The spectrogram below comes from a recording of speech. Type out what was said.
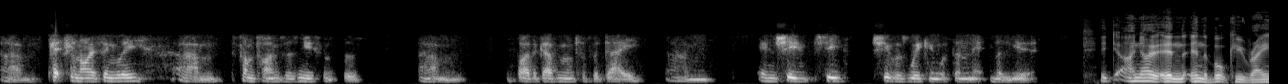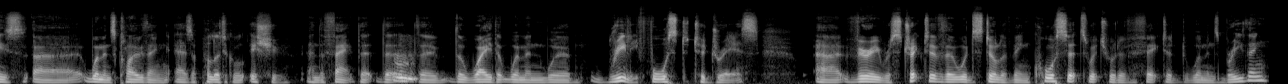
um, patronisingly, um, sometimes as nuisances um, by the government of the day. Um, and she, she, she was working within that milieu. I know in in the book you raise uh, women's clothing as a political issue, and the fact that the, mm. the the way that women were really forced to dress, uh, very restrictive. There would still have been corsets, which would have affected women's breathing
